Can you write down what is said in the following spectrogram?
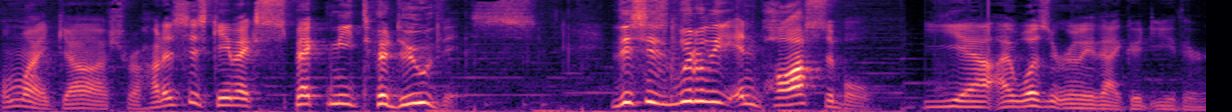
Oh my gosh, bro. How does this game expect me to do this? This is literally impossible. Yeah, I wasn't really that good either.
